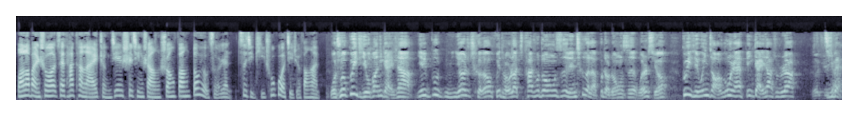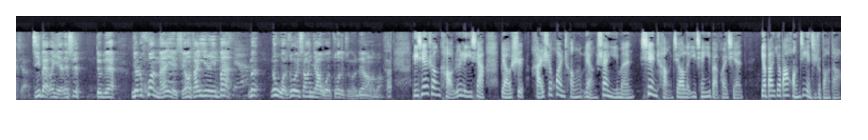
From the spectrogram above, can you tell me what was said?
王老板说，在他看来，整件事情上双方都有责任，自己提出过解决方案。我说柜体我帮你改一下，因为不你要是扯到回头了，他说装修公司人撤了，不找装修公司。我说行，柜体我给你找个工人给你改一下，是不是？几百几百块钱的事，对不对？你要是换门也行，咱一人一半。那那我作为商家，我做的只能这样了吧？李先生考虑了一下，表示还是换成两扇移门，现场交了一千一百块钱。幺八幺八黄金也记者报道。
